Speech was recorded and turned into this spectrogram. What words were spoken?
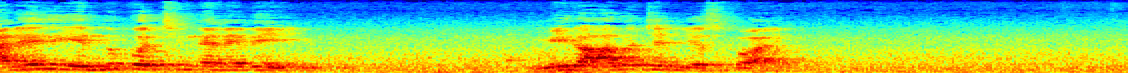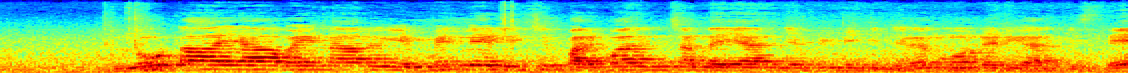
అనేది ఎందుకు వచ్చింది అనేది మీరు ఆలోచన చేసుకోవాలి. నూట యాభై నాలుగు ఎమ్మెల్యేలు ఇచ్చి పరిపాలించండి అయ్యా అని చెప్పి మీకు జగన్మోహన్ రెడ్డి గారికి ఇస్తే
